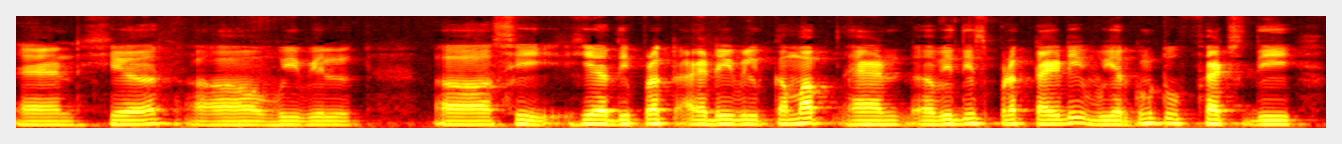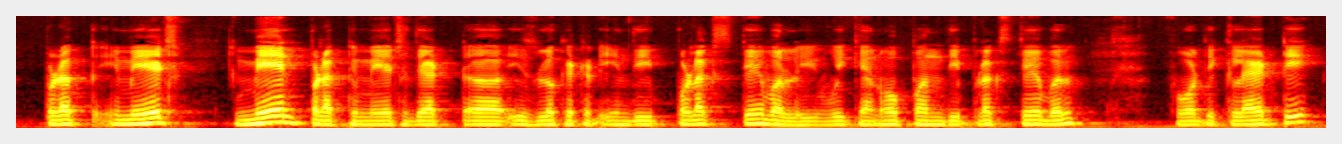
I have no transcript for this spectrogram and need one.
And here uh, we will uh, see here the product id will come up. And uh, with this product id we are going to fetch the product image main product image that uh, is located in the products table. We can open the products table for the clarity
